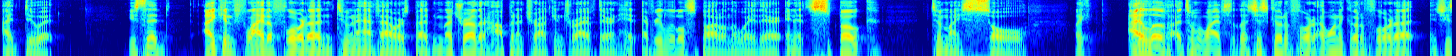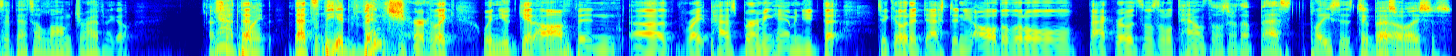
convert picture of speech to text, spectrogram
I'd do it. You said, I can fly to Florida in two and a half hours, but I'd much rather hop in a truck and drive there and hit every little spot on the way there. And it spoke to my soul. Like I love. I told my wife, "said Let's just go to Florida. I want to go to Florida." And she's like, "That's a long drive." And I go, That's "Yeah, the that- point. that's the adventure. like when you get off and uh, right past Birmingham, and you that to go to Destin, all the little back roads and those little towns. Those are the best places to the best places.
